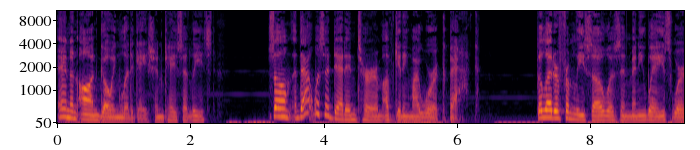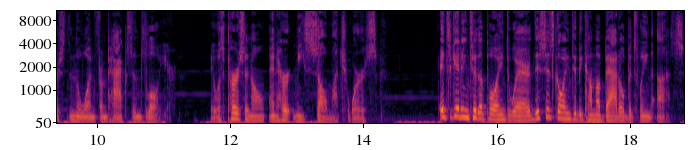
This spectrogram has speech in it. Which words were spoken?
in an ongoing litigation case at least. So that was a dead end term of getting my work back. The letter from Lisa was in many ways worse than the one from Paxson's lawyer. It was personal and hurt me so much worse. It's getting to the point where this is going to become a battle between us,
